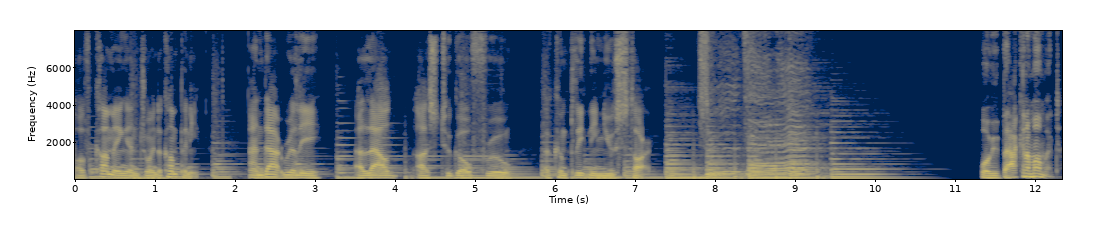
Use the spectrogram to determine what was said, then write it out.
of coming and join the company. And that really allowed us to go through a completely new start. We'll be back in a moment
